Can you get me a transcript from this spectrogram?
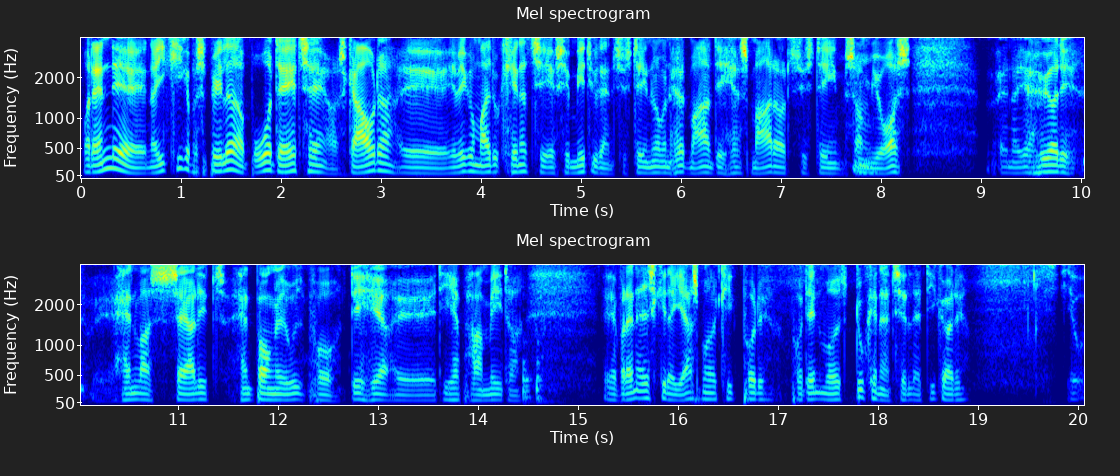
Hvordan, øh, når I kigger på spillere og bruger data og scouter, øh, jeg ved ikke, hvor meget du kender til FC Midtjyllands system. Nu har man hørt meget om det her smart system som mm. jo også, øh, når jeg hører det, han var særligt, han bongede ud på det her, de her parametre. Hvordan adskiller jeres måde at kigge på det, på den måde, du kender til, at de gør det? Jo,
